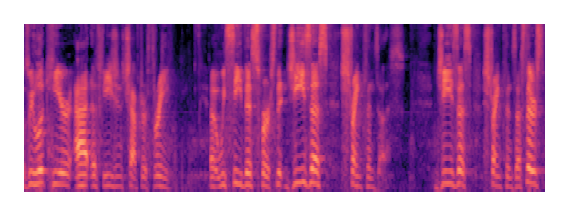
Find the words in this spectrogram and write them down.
As we look here at Ephesians chapter 3, uh, we see this first that Jesus strengthens us. Jesus strengthens us. There's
